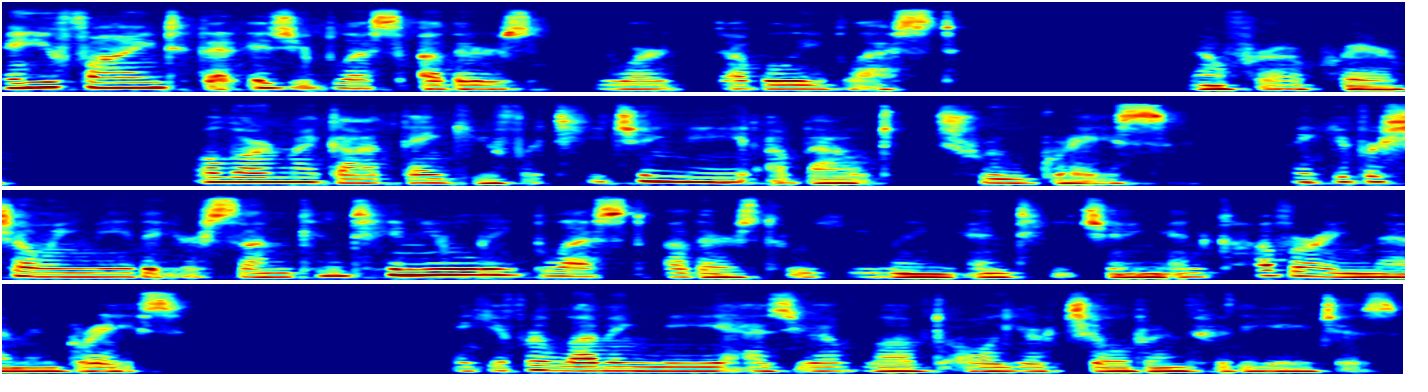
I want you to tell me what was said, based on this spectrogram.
May you find that as you bless others, you are doubly blessed. Now for our prayer. Oh Lord, my God, thank you for teaching me about true grace. Thank you for showing me that your Son continually blessed others through healing and teaching and covering them in grace. Thank you for loving me as you have loved all your children through the ages.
